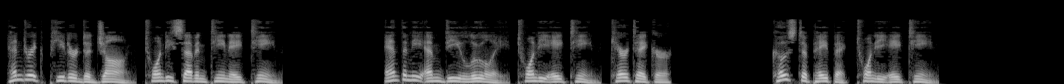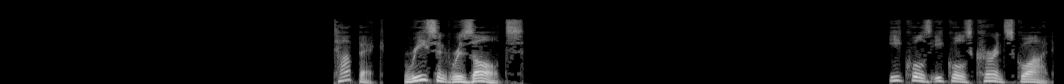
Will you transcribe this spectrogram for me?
Hendrik Peter de Jong 2017-18 Anthony M. D. Luli 2018 caretaker. Kosta Papić 2018 Topic Recent results. Equals equals current squad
